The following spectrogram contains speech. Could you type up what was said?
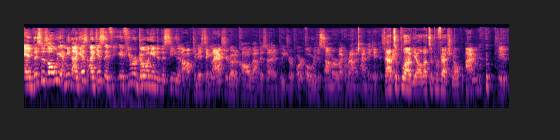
And this is all we. I mean, I guess. I guess if if you were going into the season optimistic, and I actually wrote a column about this uh, Bleacher Report over the summer, like around the time they did this. That's a plug, y'all. That's a professional. I'm, dude.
